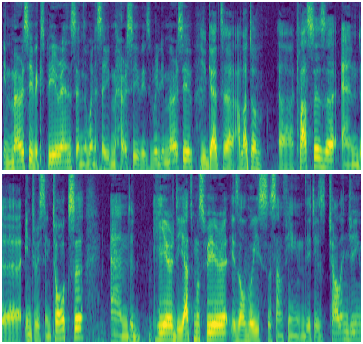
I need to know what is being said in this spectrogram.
immersive experience, and when I say immersive, it's really immersive. You get uh, a lot of uh, classes uh, and uh, interesting talks, and here the atmosphere is always something that is challenging.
